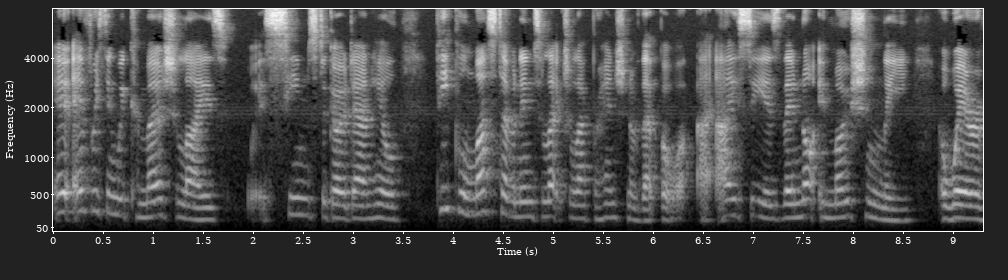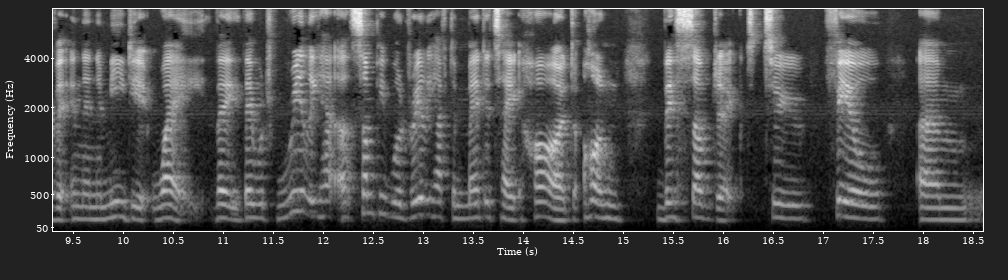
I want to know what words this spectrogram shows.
everything we commercialize seems to go downhill. People must have an intellectual apprehension of that, but what I see is they're not emotionally aware of it in an immediate way. They they would really uh, some people would really have to meditate hard on this subject to feel um,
